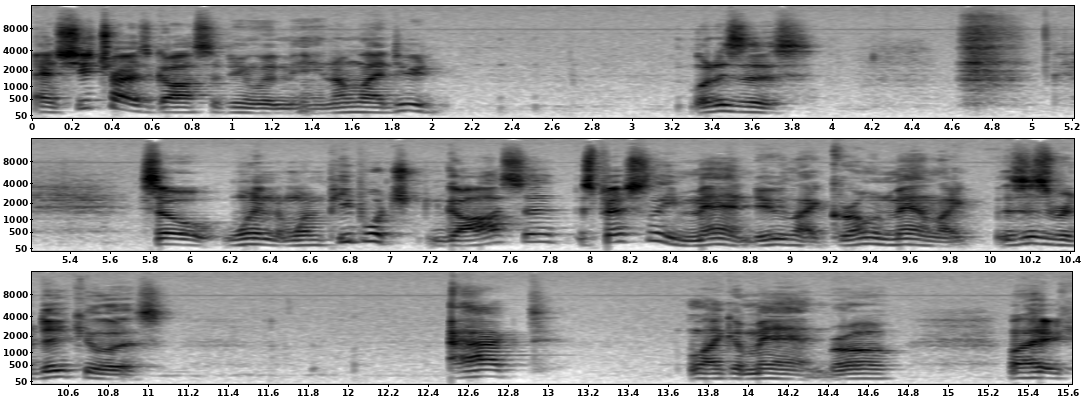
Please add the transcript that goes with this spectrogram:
and she tries gossiping with me and I'm like dude what is this? So when when people gossip especially men dude like grown men like this is ridiculous act like a man, bro. Like,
